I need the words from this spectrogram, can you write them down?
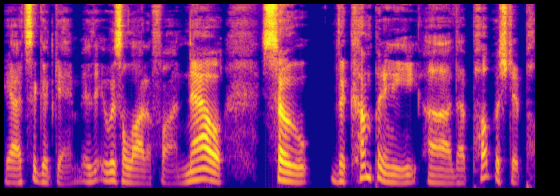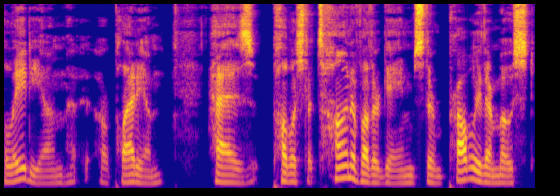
Yeah, it's a good game. It, it, was a lot of fun. Now, so the company uh, that published it, Palladium or Palladium, has published a ton of other games. They're probably their most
